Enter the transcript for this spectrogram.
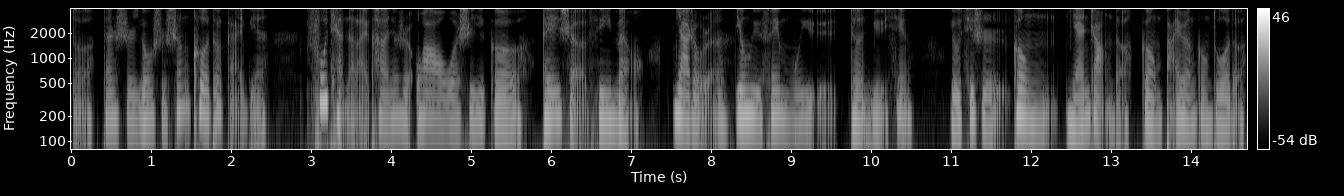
的，但是又是深刻的改变。肤浅的来看，就是哇，我是一个 Asia female 亚洲人，英语非母语的女性，尤其是更年长的、更白人更多的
